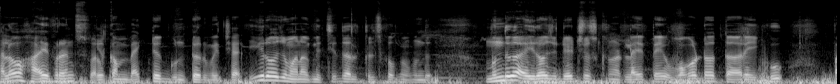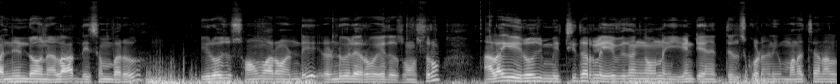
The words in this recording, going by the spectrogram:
Hello hi friends. Welcome back to Guntur మిర్చి. ఈరోజు మనం మిర్చి ధరలు తెలుసుకోక ముందు ముందుగా ఈరోజు డేట్ చూసుకున్నట్లయితే ఒకటో తారీఖు పన్నెండవ నెల డిసెంబరు. ఈరోజు సోమవారం అండి రెండు వేల ఇరవై ఐదో సంవత్సరం. అలాగే ఈరోజు మిర్చి ధరలు ఏ విధంగా ఉన్నాయి ఏంటి అనేది తెలుసుకోవడానికి మన ఛానల్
